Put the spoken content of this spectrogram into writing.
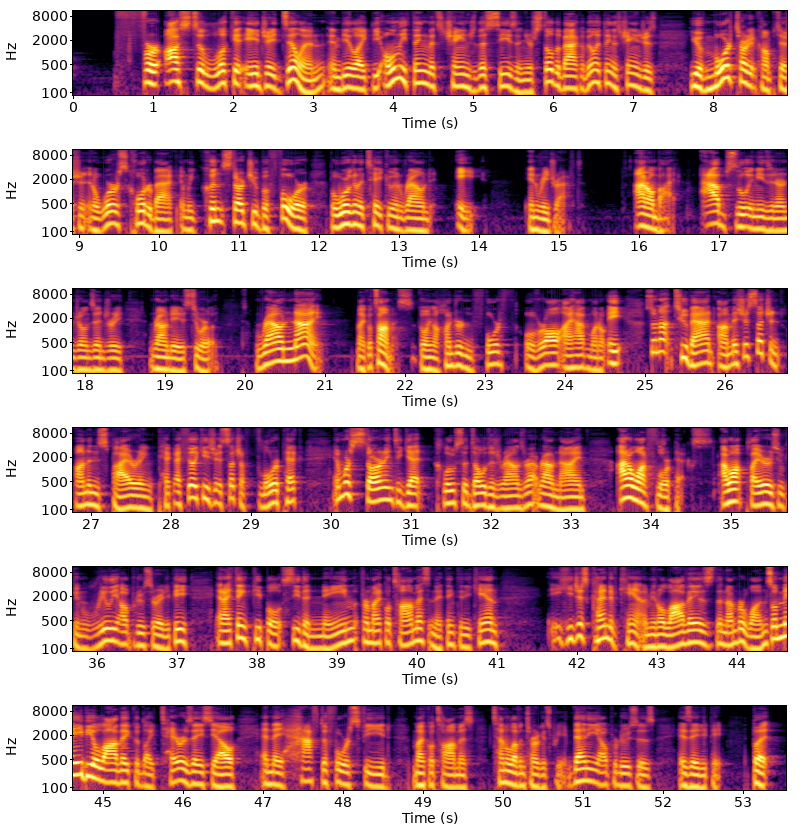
for us to look at AJ Dillon and be like, the only thing that's changed this season, you're still the backup. The only thing that's changed is you have more target competition and a worse quarterback, and we couldn't start you before, but we're going to take you in round eight in redraft. I don't buy it. Absolutely needs an Aaron Jones injury. Round eight is too early. Round nine, Michael Thomas going 104th overall. I have 108, so not too bad. Um, it's just such an uninspiring pick. I feel like he's just such a floor pick, and we're starting to get close to double digit rounds. We're at round nine. I don't want floor picks. I want players who can really outproduce their ADP. And I think people see the name for Michael Thomas and they think that he can he just kind of can't. I mean, Olave is the number one. So maybe Olave could like tear his ACL and they have to force feed Michael Thomas 10, 11 targets per game. Then he outproduces his ADP. But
